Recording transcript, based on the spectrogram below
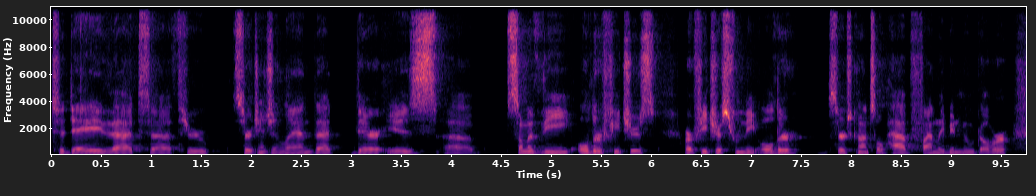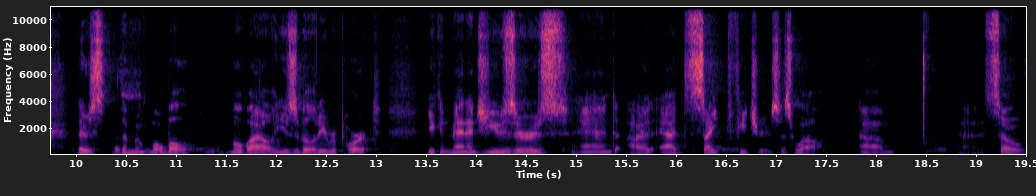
today that uh, through Search Engine Land that there is uh, some of the older features or features from the older Search Console have finally been moved over. There's the mobile mobile usability report. You can manage users and uh, add site features as well. Um, uh, so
